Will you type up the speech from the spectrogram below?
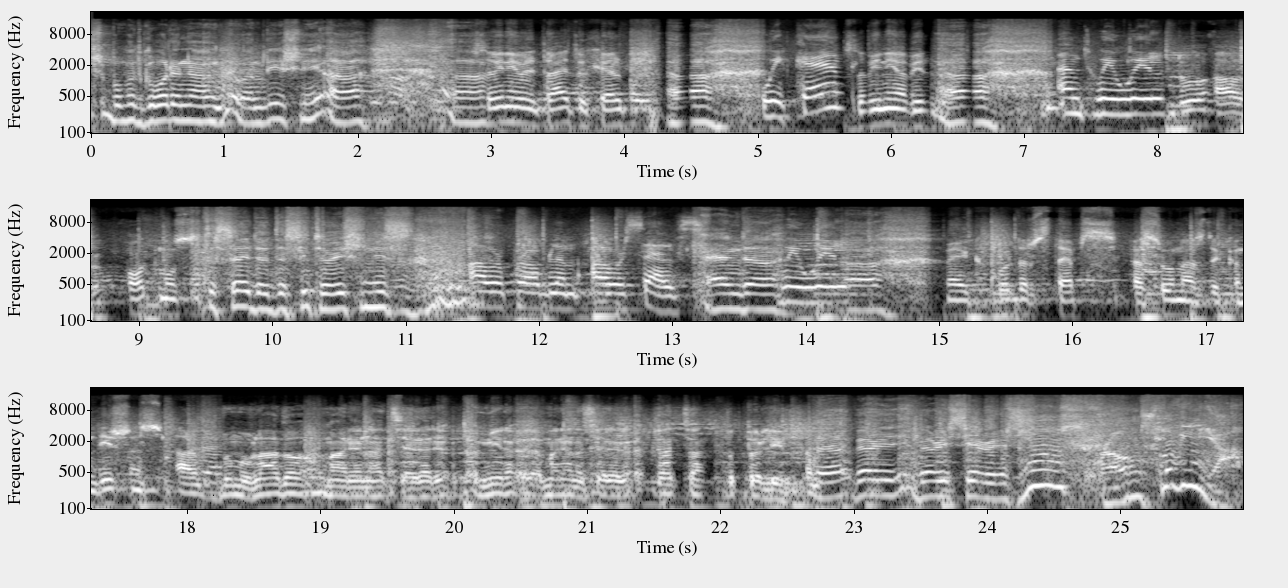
če bom odgovoril na angliški. Slovenija bo poskušala pomagati. Slovenija bo naredila naš utmost, da bo rekla, da je situacija naš problem, sami. In da bomo naredili nadaljnje korake, as soon as the conditions are. Bomo vlado Marjana Cererja podprli. Very, very serious. News from Slovenija.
